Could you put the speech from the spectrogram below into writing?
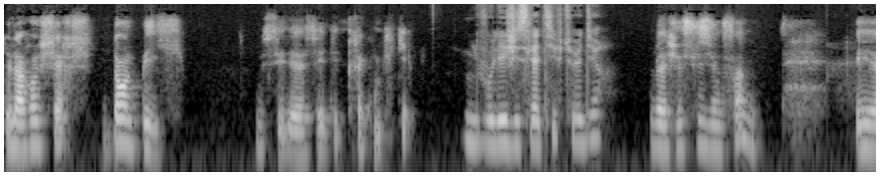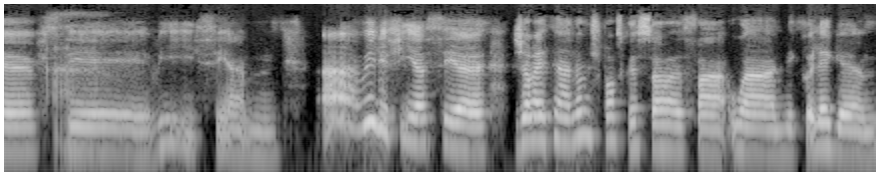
de la recherche dans le pays, où ça a été très compliqué. Niveau législatif, tu veux dire? Ben, je suis une femme. Et euh, Ah. c'est, oui, c'est un, ah oui, les filles, hein, c'est, euh, j'aurais été un homme, je pense que ça, enfin, ou un de mes collègues euh,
